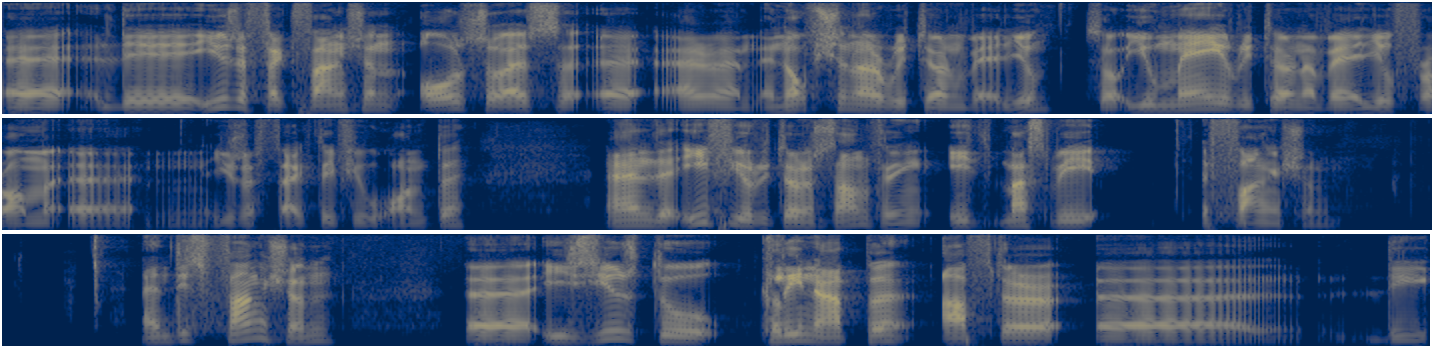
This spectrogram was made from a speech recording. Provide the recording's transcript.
Uh, the use effect function also has an optional return value. So you may return a value from uh, use effect if you want. And if you return something, it must be a function. And this function uh, is used to clean up after uh, the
